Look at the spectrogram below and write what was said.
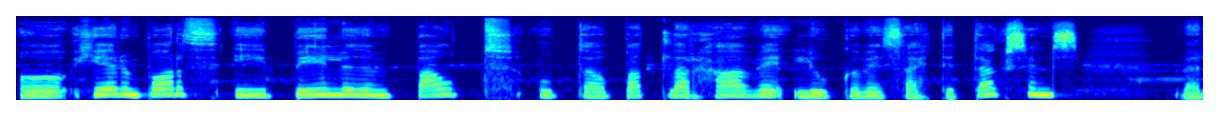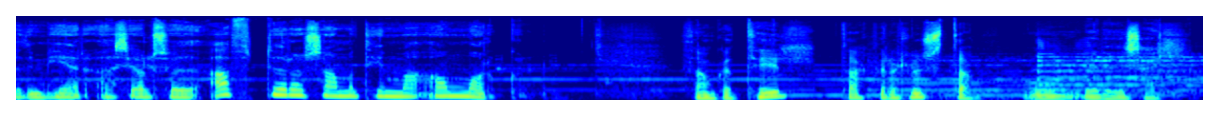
og hér um borð í byluðum bát út á Ballarhafi ljúku við þætti dagsins verðum hér að sjálfsögðu aftur á sama tíma á morgun. Þanga til, takk fyrir að hlusta og veriði sæl.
